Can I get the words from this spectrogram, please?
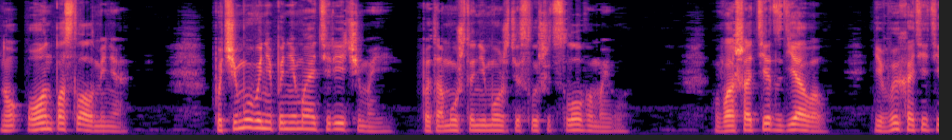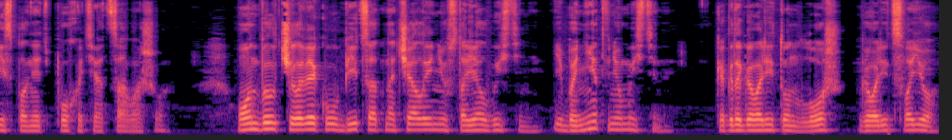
но Он послал меня. Почему вы не понимаете речи моей? потому что не можете слышать слова моего. Ваш отец дьявол, и вы хотите исполнять похоти отца вашего. Он был человека-убийца от начала и не устоял в истине, ибо нет в нем истины. Когда говорит он ложь, говорит свое,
